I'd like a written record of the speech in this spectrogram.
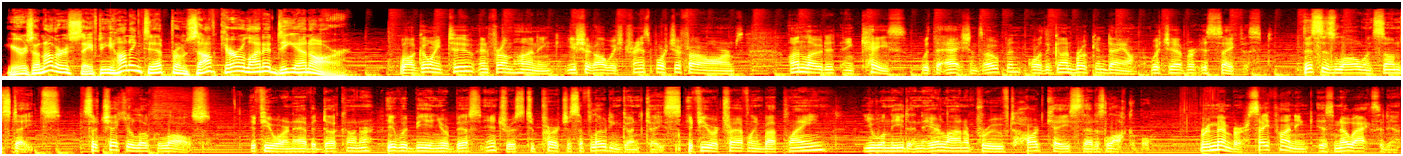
Here's another safety hunting tip from South Carolina DNR. While going to and from hunting, you should always transport your firearms unloaded and cased with the actions open or the gun broken down, whichever is safest. This is law in some states, so check your local laws. If you are an avid duck hunter, it would be in your best interest to purchase a floating gun case. If you are traveling by plane, you will need an airline approved hard case that is lockable. Remember, safe hunting is no accident.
